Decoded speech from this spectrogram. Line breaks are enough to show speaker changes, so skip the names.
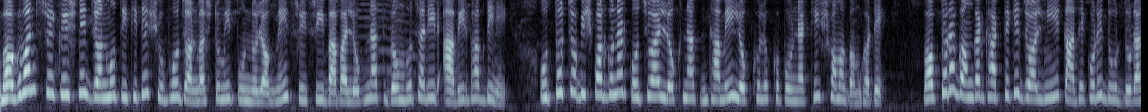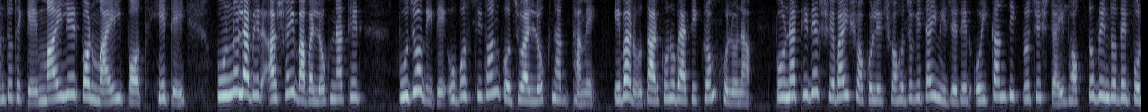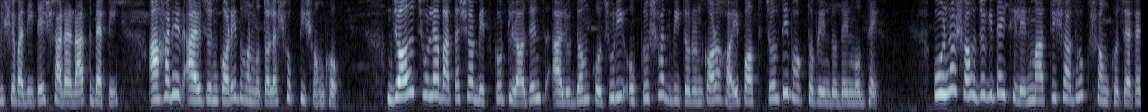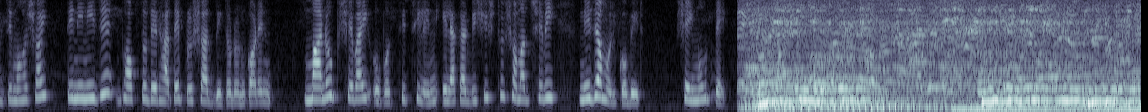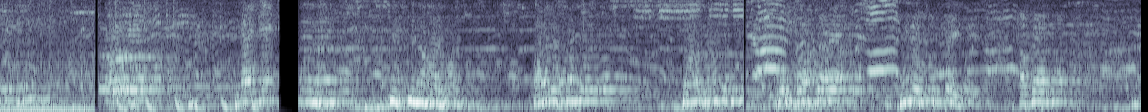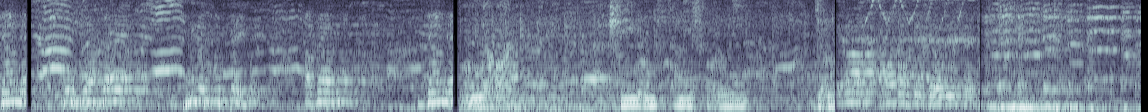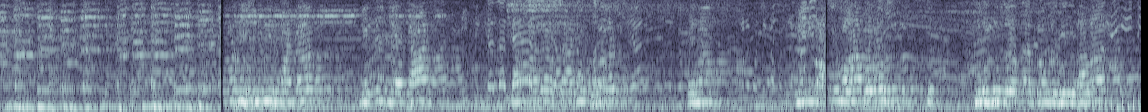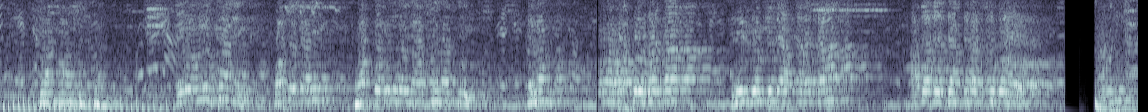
ভগবান শ্রীকৃষ্ণের জন্মতিথিতে শুভ জন্মাষ্টমীর পুণ্যলগ্নে শ্রী শ্রী বাবা লোকনাথ ব্রহ্মচারীর আবির্ভাব দিনে উত্তর চব্বিশ পরগনার কচুয়ার লোকনাথ ধামে লক্ষ লক্ষ পুণ্যার্থীর সমাগম ঘটে। ভক্তরা গঙ্গার ঘাট থেকে জল নিয়ে কাঁধে করে দূর দূরান্ত থেকে মাইলের পর মাইল পথ হেঁটে পুণ্যলাভের আশায় বাবা লোকনাথের পুজো দিতে উপস্থিত হন কচুয়ার লোকনাথ ধামে। এবারও তার কোনো ব্যতিক্রম হলো না। পুণ্যার্থীদের সেবাই সকলের সহযোগিতায় নিজেদের ঐকান্তিক প্রচেষ্টায় ভক্তবৃন্দদের পরিষেবা দিতে সারা রাত ব্যাপী আহারের আয়োজন করে ধর্মতলা শক্তি সংঘ। জল, ছোলা, বাতাসা, বিস্কুট, লজেন্স আলুর দম কচুরি ও প্রসাদ বিতরণ করা হয় পথ চলতি ভক্তবৃন্দদের মধ্যে। পূর্ণ সহযোগিতায় ছিলেন মাতৃসাধক শঙ্খ চ্যাটার্জি মহাশয়। তিনি নিজে ভক্তদের হাতে প্রসাদ বিতরণ করেন। মানব সেবায় উপস্থিত ছিলেন এলাকার বিশিষ্ট সমাজসেবী নিজামুল কবির। সেই মুহূর্তে
সৃষ্টি না হয় আমাদের সঙ্গে সহযোগিতা সুস্থে আপনার ধীরে আপনার জানবেন
সেই অনুষ্ঠানের স্মরণে জন
আমাদেরকে সুনীল মণ্ডল মৃত্যুঞ্জয় দাস সম্পাদক রাজু ঘোষ এবং মহাপুরুষ শ্রী শ্রী লোকনাথ ব্রহ্মচারী বাবার জন্ম অনুষ্ঠান এই অনুষ্ঠানে পথচারী ভক্তবৃন্দ, দর্শনার্থী এবং ধীর আপনারা যান, আপনাদের যাত্রা শুভ হোক.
